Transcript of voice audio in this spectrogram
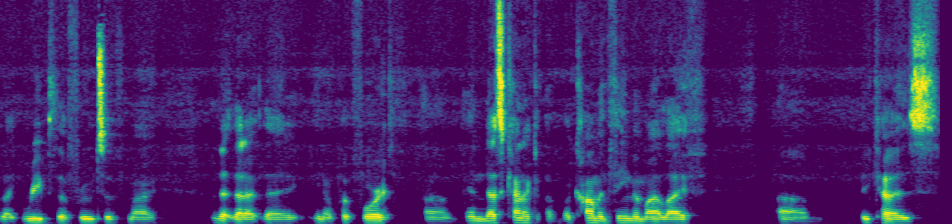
like reap the fruits of my that that I, that I you know put forth, um, and that's kind of a common theme in my life um, because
